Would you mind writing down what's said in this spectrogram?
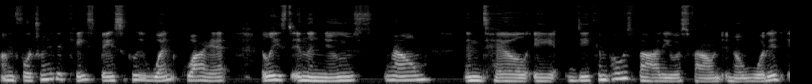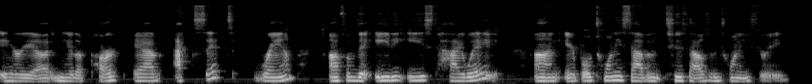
unfortunately, the case basically went quiet, at least in the news realm, until a decomposed body was found in a wooded area near the Park Ave exit ramp off of the 80 East Highway on April 27, 2023,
